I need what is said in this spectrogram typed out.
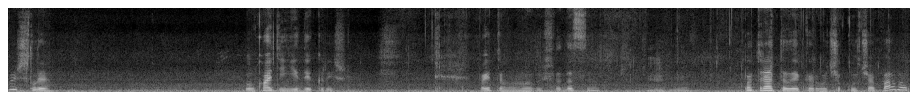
Вийшли. Бо в хаті їде криша. Поэтому ми вийшли до сну. Мгм. Потратили, коротше, куча бабок.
